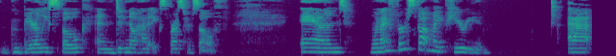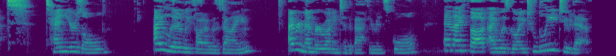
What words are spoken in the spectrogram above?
barely spoke and didn't know how to express herself. And when I first got my period at 10 years old, I literally thought I was dying. I remember running to the bathroom in school and I thought I was going to bleed to death.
